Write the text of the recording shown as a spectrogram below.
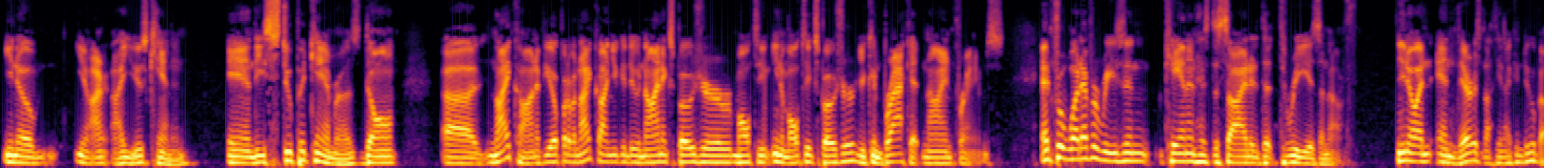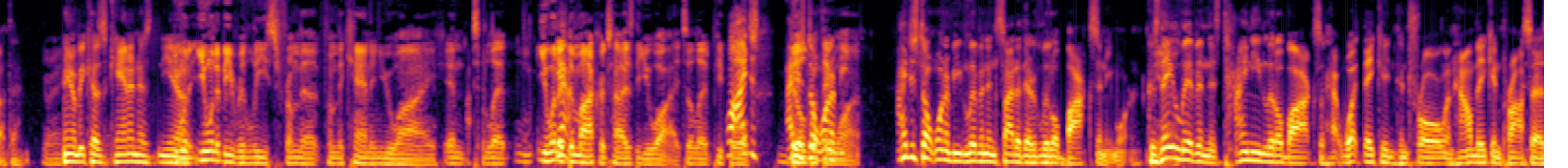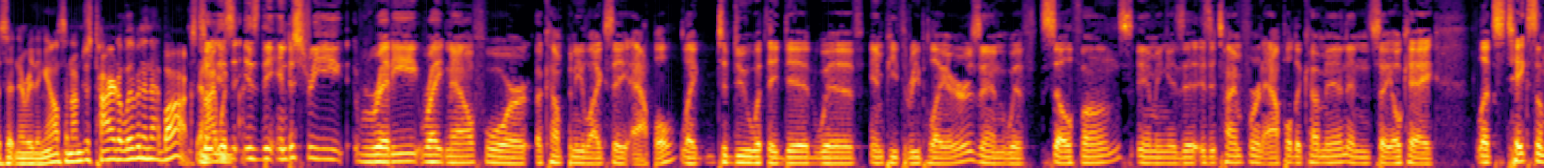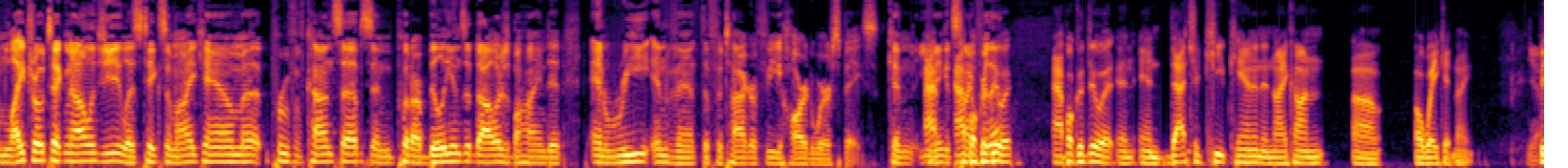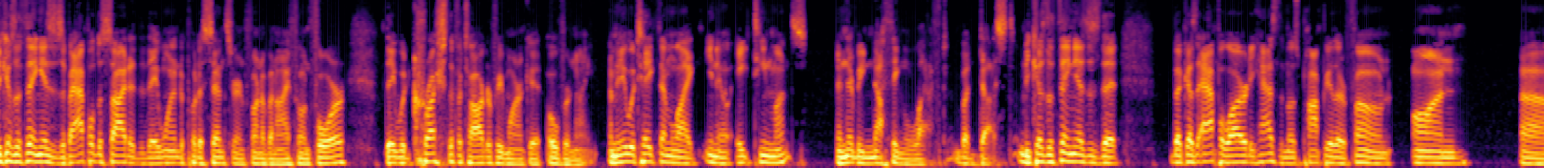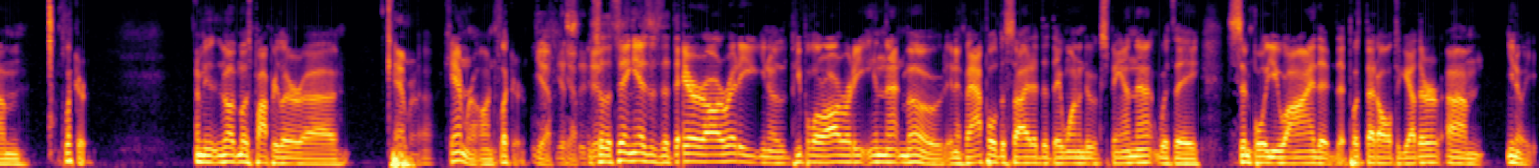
you know you know i, I use canon and these stupid cameras don't uh, Nikon, if you open up a Nikon, you can do nine exposure, multi, you know, multi exposure. You can bracket nine frames. And for whatever reason, Canon has decided that three is enough. You know, and, and there is nothing I can do about that. Right. You know, because Canon has, you You know, want, you want to be released from the from the Canon UI and to let you want Yeah. to democratize the UI to let people well, I just, build I just don't what want to be. want. I just don't want to be living inside of their little box anymore because they live in this tiny little box of how, what they can control and how they can process it and everything else. And I'm just tired of living in that box. And So I is, is the industry ready right now for a company like say Apple, like to do what they did with MP3 players and with cell phones? I mean, is it is it time for an Apple to come in and say, okay, let's take some Lytro technology, let's take some iCam uh, proof of concepts, and put our billions of dollars behind it and reinvent the photography hardware space? Can you think it's Apple time for could that? do it. Apple could do it, and and that should keep Canon and Nikon uh, awake at night. Yeah. Because the thing is, is if Apple decided that they wanted to put a sensor in front of an iPhone 4, they would crush the photography market overnight. I mean, it would take them like you know 18 months, and there'd be nothing left but dust. Because the thing is, is that because Apple already has the most popular phone on um, Flickr. I mean, the most popular uh, Camera. uh, camera on Flickr. Yeah, Yes, yeah. they do. So the thing is, is that they are already, you know, people are already in that mode. And if Apple decided that they wanted to expand that with a simple UI that, that put that all together, um, you know,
